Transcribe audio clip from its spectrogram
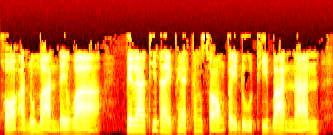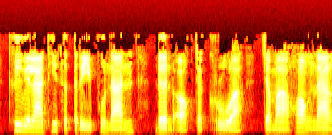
พออนุมานได้ว่า เวลาที่นายแพทย์ทั้งสองไปดูที่บ้านนั้น คือเวลาที่สตรีผู้นั้นเดินออกจากครัวจะมาห้องนั่ง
